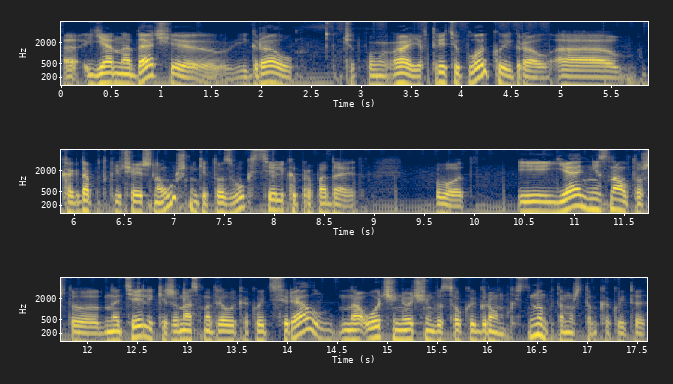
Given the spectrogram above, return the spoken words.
Э, я на даче играл что-то, по-моему... А, я в третью плойку играл, а когда подключаешь наушники, то звук с телека пропадает. Вот. И я не знал то, что на телеке жена смотрела какой-то сериал на очень-очень высокой громкости. Ну, потому что там какой-то...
